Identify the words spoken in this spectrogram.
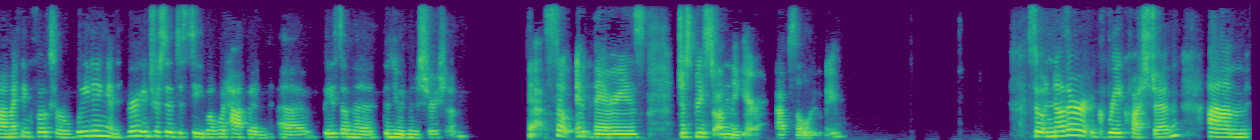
Um, I think folks are waiting and very interested to see what would happen uh, based on the, the new administration. Yeah, so it varies just based on the year, absolutely. So another great question. Um,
